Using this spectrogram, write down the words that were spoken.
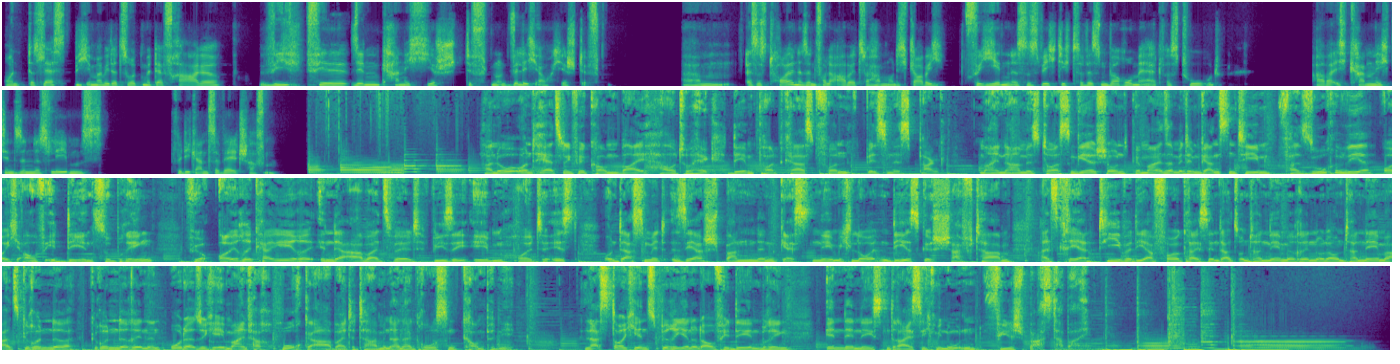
Und das lässt mich immer wieder zurück mit der Frage, wie viel Sinn kann ich hier stiften und will ich auch hier stiften? Ähm, es ist toll, eine sinnvolle Arbeit zu haben. Und ich glaube, für jeden ist es wichtig zu wissen, warum er etwas tut. Aber ich kann nicht den Sinn des Lebens für die ganze Welt schaffen. Hallo und herzlich willkommen bei How to Hack, dem Podcast von Business Punk. Mein Name ist Thorsten Giersch und gemeinsam mit dem ganzen Team versuchen wir, euch auf Ideen zu bringen für eure Karriere in der Arbeitswelt, wie sie eben heute ist. Und das mit sehr spannenden Gästen, nämlich Leuten, die es geschafft haben, als Kreative, die erfolgreich sind als Unternehmerinnen oder Unternehmer, als Gründer, Gründerinnen oder sich eben einfach hochgearbeitet haben in einer großen Company. Lasst euch inspirieren und auf Ideen bringen in den nächsten 30 Minuten. Viel Spaß dabei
